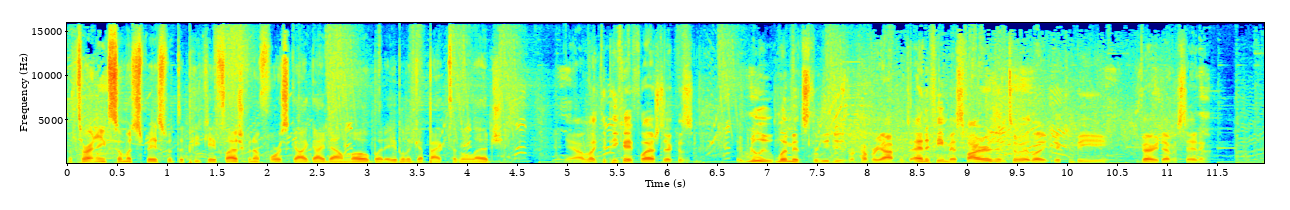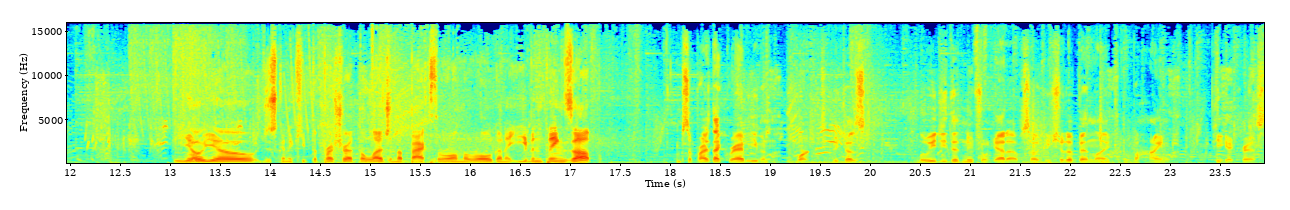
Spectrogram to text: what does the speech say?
But threatening so much space with the PK flash, going to force Guy Guy down low, but able to get back to the ledge. Yeah, I like the PK flash there because it really limits Luigi's recovery options. And if he misfires into it, like it can be very devastating. The yo-yo, just going to keep the pressure at the ledge, and the back throw on the roll, going to even things up. I'm surprised that grab even worked because Luigi did neutral get up, so he should have been like behind PK Chris.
